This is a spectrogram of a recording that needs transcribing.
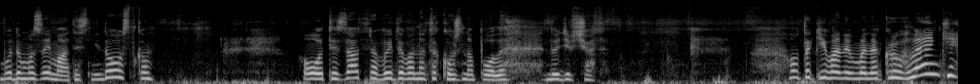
будемо займатися нідоуздком. От і завтра вийде вона також на поле до дівчат. Ось такі вони в мене кругленькі.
